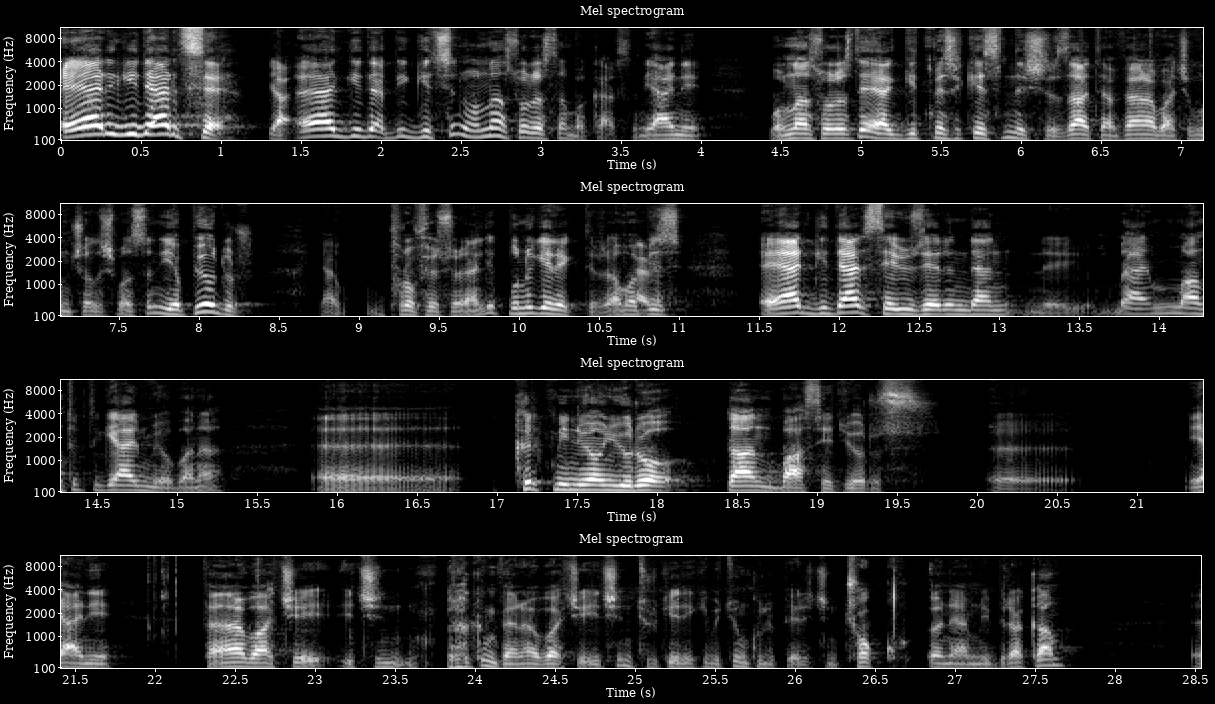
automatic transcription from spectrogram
Eğer giderse, ya eğer gider, bir gitsin ondan sonrasına bakarsın. Yani ondan sonrası da eğer gitmesi kesinleşir. Zaten Fenerbahçe bunun çalışmasını yapıyordur. Ya profesyonellik bunu gerektirir. Ama biz eğer giderse üzerinden e, ben mantıklı gelmiyor bana. Ee, 40 milyon eurodan bahsediyoruz. Ee, yani Fenerbahçe için, bırakın Fenerbahçe için, Türkiye'deki bütün kulüpler için çok önemli bir rakam. Ee,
